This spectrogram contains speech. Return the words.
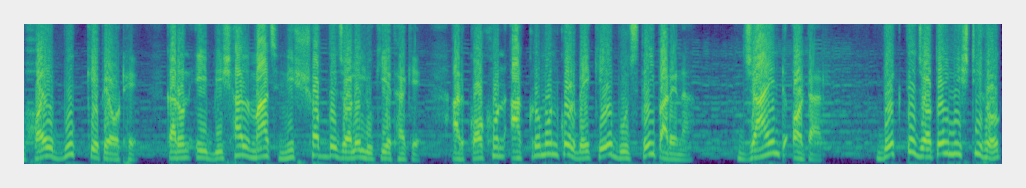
ভয়ে বুক কেঁপে ওঠে। কারণ এই বিশাল মাছ নিঃশব্দে জলে লুকিয়ে থাকে, আর কখন আক্রমণ করবে কেউ বুঝতেই পারে না। Giant otter. দেখতে যতই মিষ্টি হোক,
